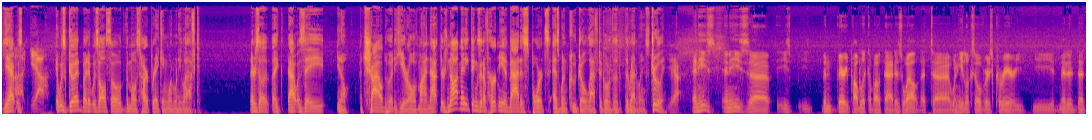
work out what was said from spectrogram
Yeah, it was Uh, yeah. it was good, but it was also the most heartbreaking one when he left. There's a like that was a you know a childhood hero of mine. That there's not many things that have hurt me as bad as sports as when Cujo left to go to the, the Red Wings. Truly. Yeah, and he's and he's uh, he's he's been very public about that as well. That uh, when he looks over his career, he, he admitted that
